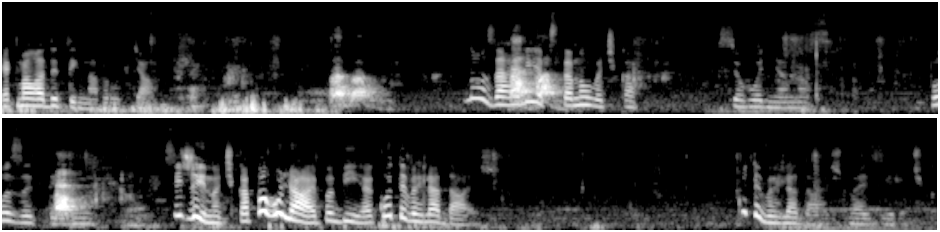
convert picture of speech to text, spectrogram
як мала дитина в тягнеш? Ну, взагалі обстановочка сьогодні у нас позитивна. Сніжиночка, погуляй, побігай, кого ти виглядаєш? Кого ти виглядаєш, моя зірочка?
